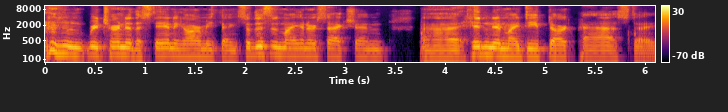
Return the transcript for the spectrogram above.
I return to the standing army thing? So this is my intersection, uh, hidden in my deep dark past. I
